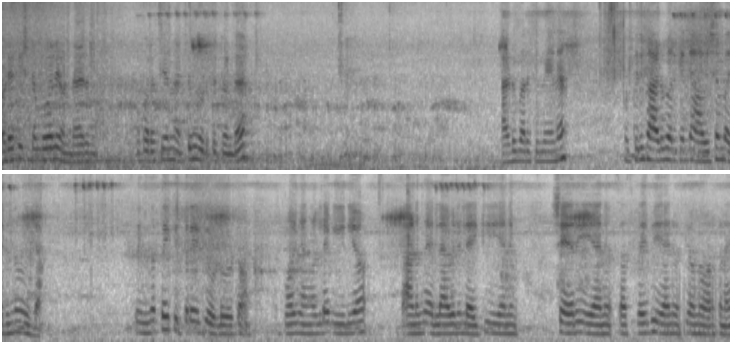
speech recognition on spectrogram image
അവിടെയൊക്കെ ഇഷ്ടം പോലെ ഉണ്ടായിരുന്നു. അപ്പോൾ കുറച്ച് ഞാൻ നട്ടും കൊടുത്തിട്ടുണ്ട്. കാട് പറിക്കുന്നതിന് ഒത്തിരി കാട് പറിക്കേണ്ട ആവശ്യം വരുന്നുമില്ല. ഇന്നത്തേക്ക് ഇത്രയൊക്കെ ഉള്ളൂ കേട്ടോ. അപ്പോൾ ഞങ്ങളുടെ വീഡിയോ കാണുന്ന എല്ലാവരും ലൈക്ക് ചെയ്യാനും ഷെയർ ചെയ്യാനും സബ്സ്ക്രൈബ് ചെയ്യാനും ഒക്കെ ഒന്ന് ഓർക്കണേ.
